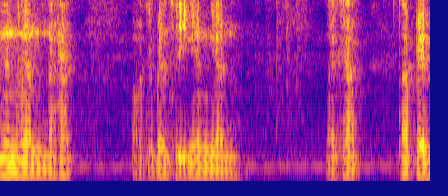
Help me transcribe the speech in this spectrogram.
เงินเงินๆนะครับ ออกจะเป็นสีเงินเงินๆนะครับ ถ้าเป็น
